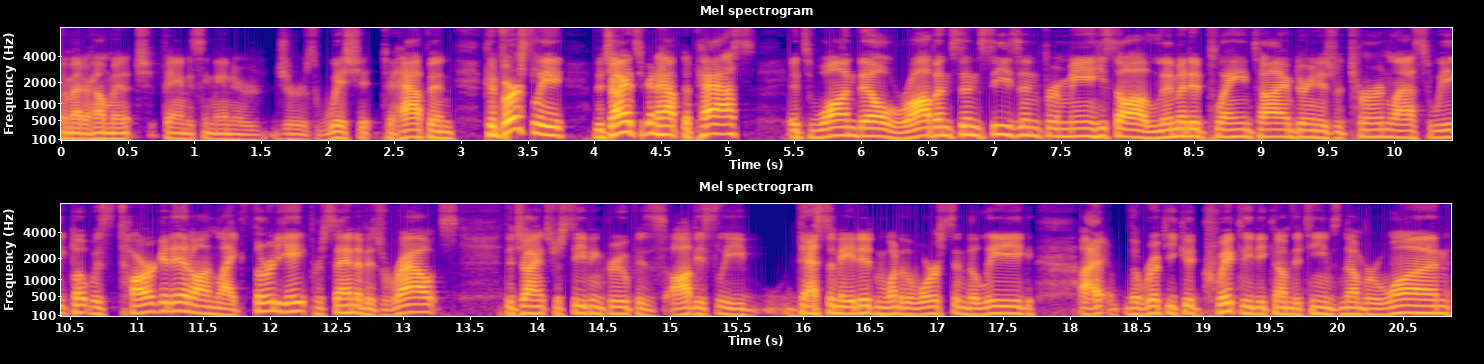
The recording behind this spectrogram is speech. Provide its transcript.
no matter how much fantasy managers wish it to happen. Conversely, the Giants are going to have to pass. It's Wan'Dale Robinson season for me. He saw limited playing time during his return last week, but was targeted on like 38% of his routes. The Giants receiving group is obviously decimated and one of the worst in the league. I, the rookie could quickly become the team's number one,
